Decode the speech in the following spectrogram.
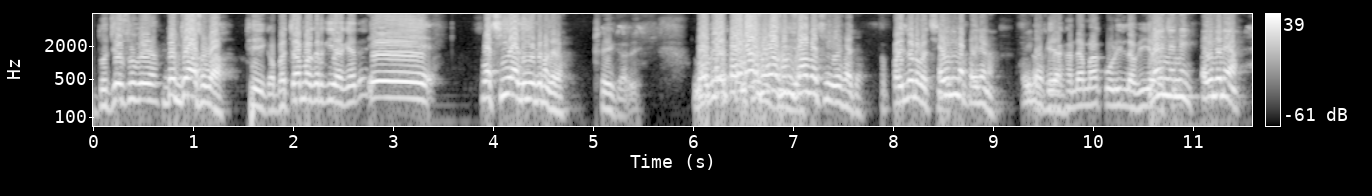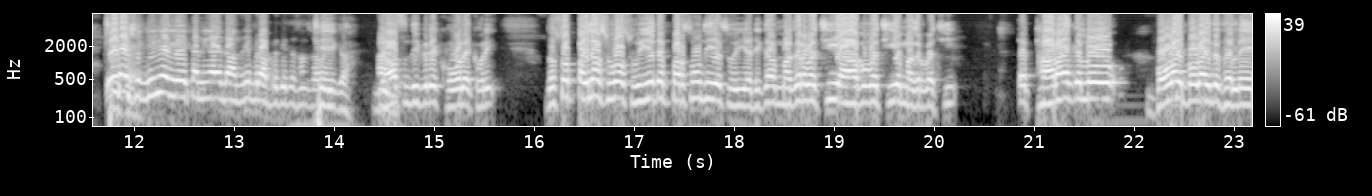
ਦੂਜੇ ਸੂਬੇ ਆ? ਦੂਜਾ ਸੂਆ। ਠੀਕ ਆ ਬੱਚਾ ਮਗਰ ਕੀ ਆ ਗਿਆ ਤੇ ਇਹ ਵਛੀ ਵਾਲੀ ਇਹਦੇ ਮਗਰ। ਠੀਕ ਆ ਜੀ। ਲਓ ਵੀ ਇਹ ਪਹਿਲਾ ਪਰਸੋਂ ਦੀ ਸੰਧੂ ਆ। ਸਾਹਿਬ ਵਛੀ ਹੈ ਸੱਚ ਪਹਿਲਣ ਬੱਚੀ ਪਹਿਲਾਂ ਪਹਿਲਾਂ। ਪਹਿਲਾਂ ਅੱਗੇ ਆਖੰਡਾ ਮੈਂ ਕੋਲੀ ਲਵੀ ਆ। ਨਹੀਂ ਨਹੀਂ ਨਹੀਂ ਪਹਿਲਾਂ ਨੇ ਇਹਦੇ ਛੱਡੀ ਨੇ ਇਹ ਕੰਨੀਆਂ ਦੇ ਦੰਦ ਨਹੀਂ ਬਰਾਬਰ ਕੀਤੇ ਸੰਧੂ ਸਾਹਿਬ ਠੀਕ ਆ। ਨਾ ਸੰਦੀਪ ਵੀਰੇ ਖੋਲ ਇੱਕ ਵਾਰੀ। ਦੋਸਤੋ ਪਹਿਲਾ ਸੂਆ ਸੂਈ ਹੈ ਤੇ ਪਰਸੋਂ ਦੀ ਇਹ ਸੂਈ ਹੈ ਠੀਕ ਆ? ਮਗਰ ਬੱਚੀ ਆਪ ਬੱਚੀ ਹੈ ਮਗਰ ਬੱਚੀ ਤੇ 18 ਕਿਲੋ ਬੋਲਾ ਹੀ ਬੋਲਾ ਇਹਦੇ ਥੱਲੇ।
